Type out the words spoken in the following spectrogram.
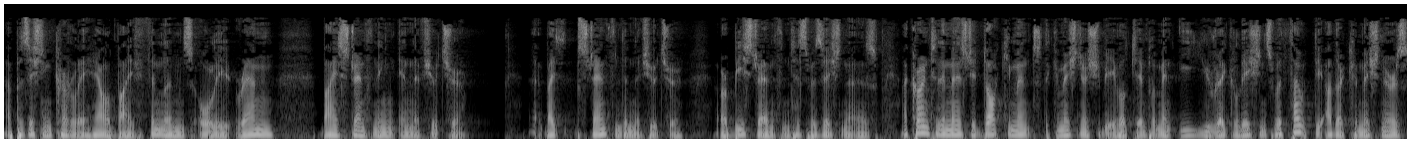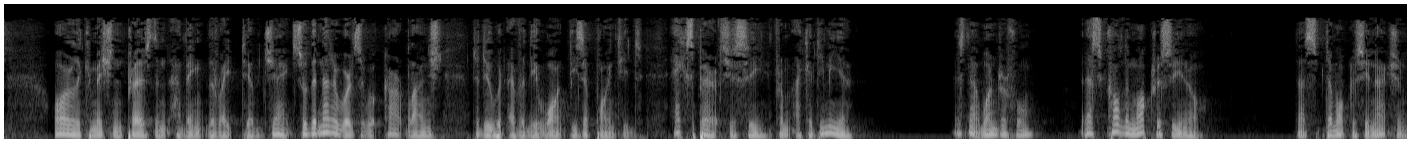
a position currently held by Finland's Olli Rehn, by strengthening in the future, uh, by strengthened in the future, or be strengthened, his position is. According to the ministry document, the commissioner should be able to implement EU regulations without the other commissioners or the Commission President having the right to object. So in other words, they've got carte blanche to do whatever they want, these appointed experts, you see, from academia. Isn't that wonderful? That's called democracy, you know. That's democracy in action.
